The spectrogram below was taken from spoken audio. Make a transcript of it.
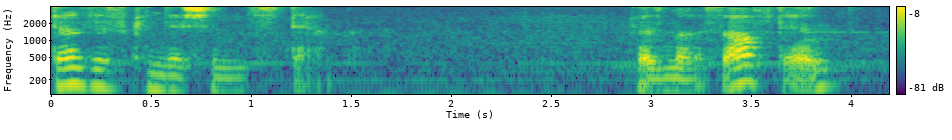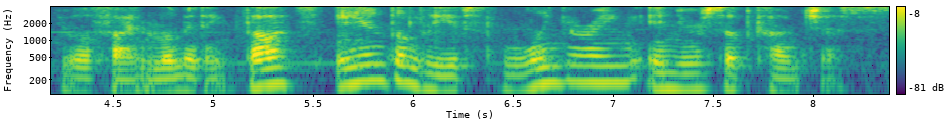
does this condition stem? Because most often, you will find limiting thoughts and beliefs lingering in your subconscious.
